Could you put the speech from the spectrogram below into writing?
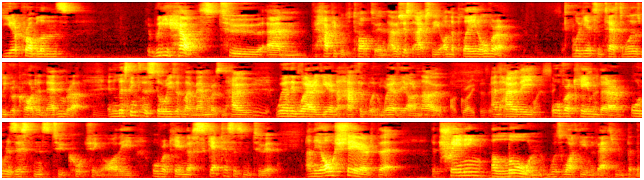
gear problems. It really helps to um, have people to talk to. And I was just actually on the plane over looking at some testimonials we'd recorded in Edinburgh and listening to the stories of my members and how where they were a year and a half ago and where they are now and how they overcame their own resistance to coaching or they overcame their skepticism to it and they all shared that the training alone was worth the investment, but the,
